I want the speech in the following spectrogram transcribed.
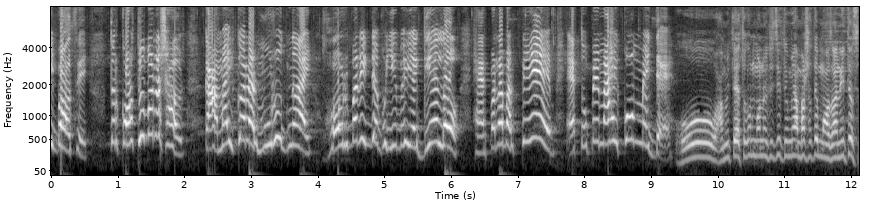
বলছো হেই বলছে তোর কত বড় সাহস? কামাই করার মুরুদ নাই হোর বাড়িটা গেল। হ্যারপর আবার প্রেম এত প্রেম আহে কমে দে। ও আমি তো এতক্ষণ মনে হচ্ছে তুমি আমার সাথে মজা নিতেছ।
